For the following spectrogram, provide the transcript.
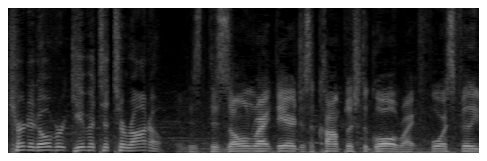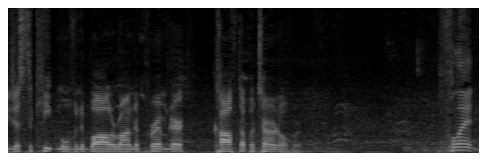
Turn it over, give it to Toronto. And this, the zone right there just accomplished the goal, right? Force Philly just to keep moving the ball around the perimeter, coughed up a turnover. Flynn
